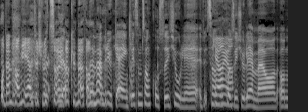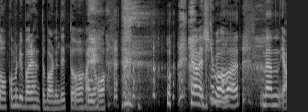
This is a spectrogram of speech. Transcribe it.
og den hang igjen til slutt, så Ja. da kunne jeg ta Den den. her bruker jeg egentlig som sånn kosekjole, sånn Ja, kosekjole hjemme, og, og nå kommer du bare og henter barnet ditt, og hei og hå. jeg vet ikke hva det er. Men ja.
